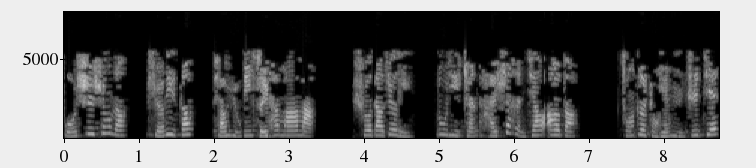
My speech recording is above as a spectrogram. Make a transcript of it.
博士生呢，学历高。小雨滴随他妈妈。说到这里，陆亦辰还是很骄傲的。从各种言语之间，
